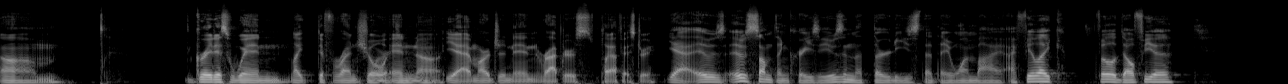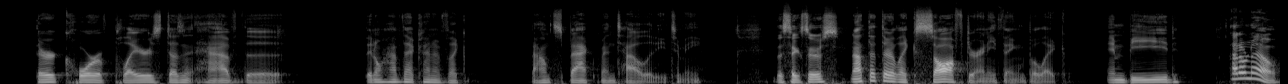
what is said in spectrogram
um, greatest win like differential Margin, in uh, yeah margin in Raptors playoff history. yeah, it was it was something crazy. It was in the thirties that they won by. I feel like Philadelphia, their core of players doesn't have the, they don't have that kind of like bounce back mentality to me. The Sixers. Not that they're like soft or anything, but like Embiid, I don't know.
